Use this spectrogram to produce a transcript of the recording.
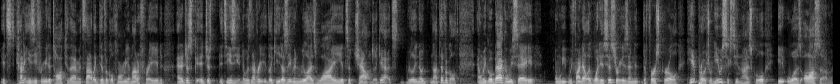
It's kind of easy for me to talk to them. It's not like difficult for me. I'm not afraid. And it just, it just, it's easy. And it was never like, he doesn't even realize why it's a challenge. Like, yeah, it's really no, not difficult. And we go back and we say, and we, we find out like what his history is. And the first girl he approached when he was 16 in high school it was awesome.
